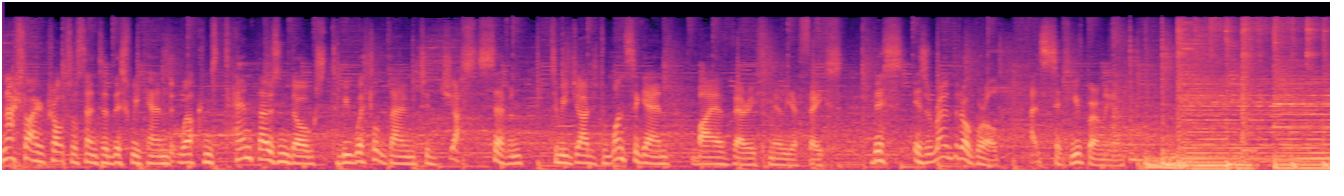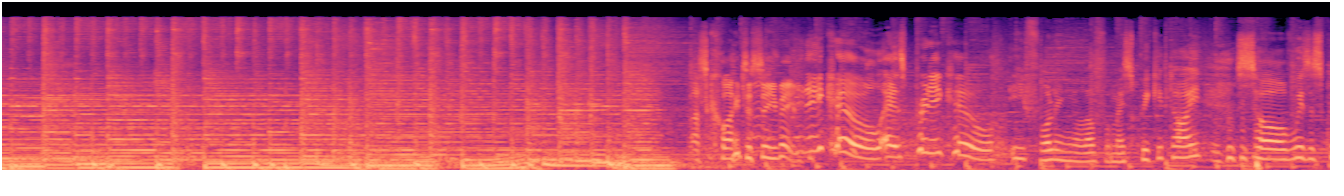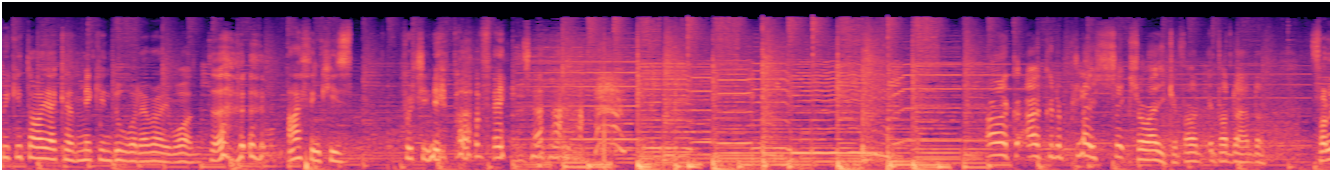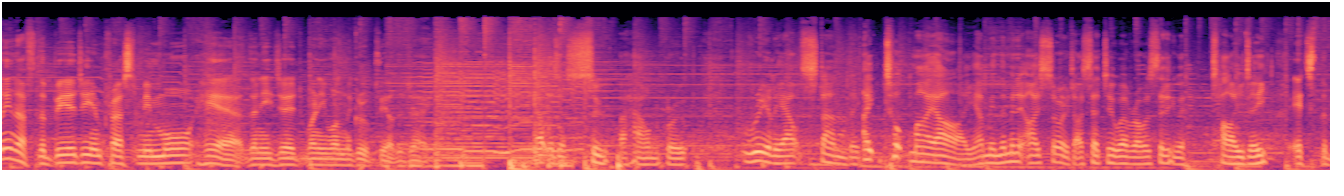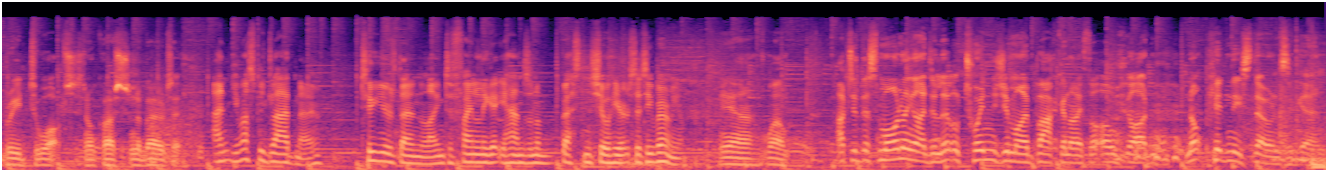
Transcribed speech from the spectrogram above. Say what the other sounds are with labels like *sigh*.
The National Agricultural Centre this weekend welcomes 10,000 dogs to be whittled down to just seven to be judged once again by a very familiar face. This is Around the Dog World at City of Birmingham. That's quite a CV. Pretty cool. It's pretty cool. He falling in love with my squeaky toy. *laughs* so with a squeaky toy, I can make him do whatever I want. *laughs* I think he's pretty near perfect. *laughs* I could have placed six or eight if, I, if I'd had a... Funnily enough, the Beardie impressed me more here than he did when he won the group the other day. That was a super hound group. Really outstanding. It took my eye. I mean, the minute I saw it, I said to whoever I was sitting with, tidy. It's the breed to watch, there's no question about it. And you must be glad now, two years down the line, to finally get your hands on a best in show here at City Birmingham. Yeah, well, actually this morning I had a little twinge in my back and I thought, oh God, not kidney stones again.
